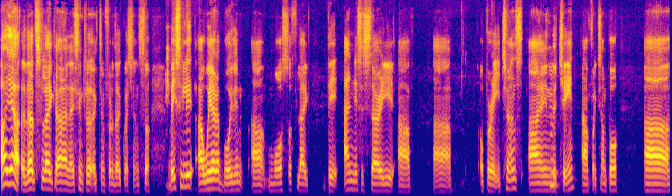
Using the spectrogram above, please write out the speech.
Oh yeah, that's like a nice introduction for that question. So basically, uh, we are avoiding uh, most of like the unnecessary uh, uh operations uh, in mm. the chain. Uh, for example, uh,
